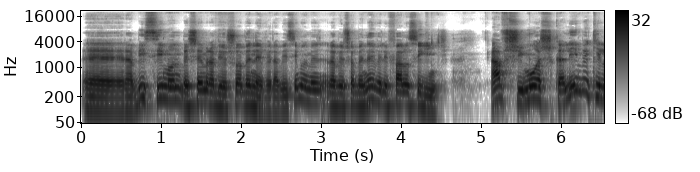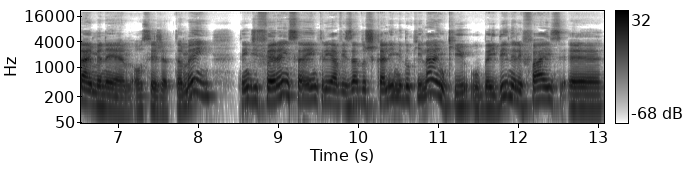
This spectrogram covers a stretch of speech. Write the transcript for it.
é, Rabi Simon Beshem Rabi Yoshua Ben Levi. Rabi Simon Rabi Yoshua Ben Levi ele fala o seguinte Avshimu Ashkalim Vekilaim Beneem ou seja também tem diferença entre avisar do Shkalim e do Kilaim que o Beidin ele faz é,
